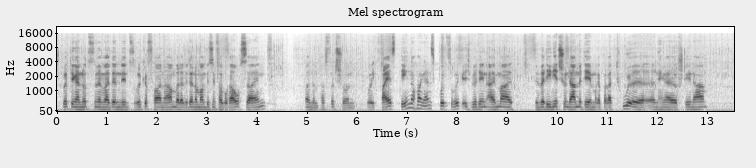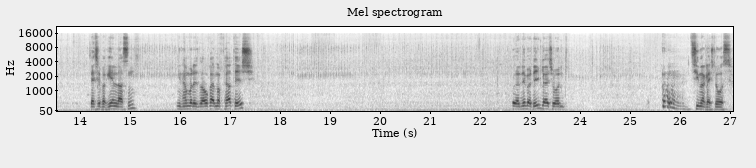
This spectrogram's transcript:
Spritdinger nutzen, wenn wir dann den zurückgefahren haben, weil da wird ja noch mal ein bisschen Verbrauch sein. Und dann passt das schon. So, ich fahre jetzt den noch mal ganz kurz zurück. Ich will den einmal wenn wir den jetzt schon da mit dem Reparaturanhänger stehen haben, gleich reparieren lassen. Dann haben wir das auch einmal fertig. Und dann nehmen wir den gleich und ziehen wir gleich los.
